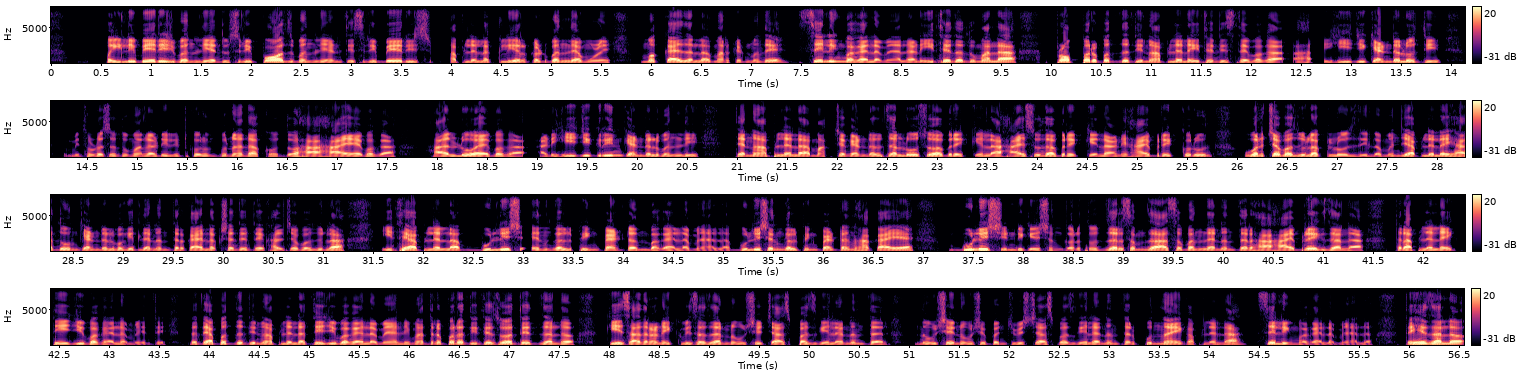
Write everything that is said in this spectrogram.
पहिली बेरीज बनली आहे दुसरी पॉज बनली आणि तिसरी बेरीज आपल्याला क्लिअर कट बनल्यामुळे मग काय झालं? मार्केटमध्ये सेलिंग बघायला मिळालं. आणि इथे तर तुम्हाला प्रॉपर पद्धतीनं आपल्याला इथे दिसते बघा. ही जी कॅन्डल होती मी थोडंसं तुम्हाला डिलीट करून पुन्हा दाखवतो. हा हाय आहे बघा. हा लो आहे बघा. आणि ही जी ग्रीन कॅन्डल बनली त्यानं आपल्याला मागच्या कॅन्डलचा लो सुद्धा ब्रेक केला हायसुद्धा ब्रेक केला आणि हाय ब्रेक करून वरच्या बाजूला क्लोज दिलं. म्हणजे आपल्याला ह्या दोन कॅन्डल बघितल्यानंतर काय लक्षात येते खालच्या बाजूला? इथे आपल्याला बुलिश एनगल्फिंग पॅटर्न बघायला मिळाला. बुलिश एनगल्फिंग पॅटर्न हा काय आहे? बुलिश इंडिकेशन करतो. जर समजा असं बनल्यानंतर हा हाय ब्रेक झाला तर आपल्याला एक तेजी बघायला मिळते. तर त्या पद्धतीनं आपल्याला तेजी बघायला मिळाली. मात्र परत इथे सुद्धा तेच झालं की साधारण एकवीस हजार नऊशेच्या आसपास गेल्यानंतर नऊशे नऊशे पंचवीसच्या आसपास गेल्यानंतर पुन्हा एक आपल्याला सेलिंग बघायला मिळालं. तर हे झालं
